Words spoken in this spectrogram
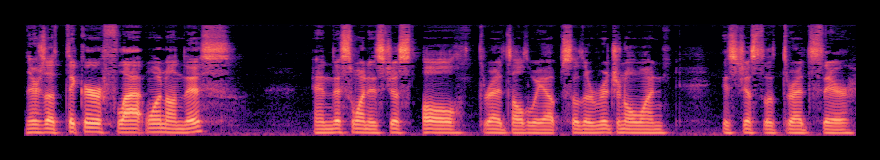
there's a thicker flat one on this. And this one is just all threads all the way up. So the original one is just the threads there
